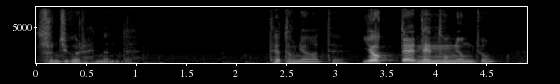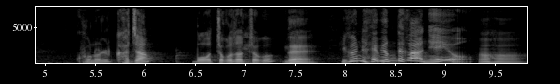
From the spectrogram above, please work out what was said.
순직을 했는데 대통령한테 역대 음. 대통령 중 군을 가장 뭐 어쩌고 저쩌고 네, 이건 해병대가 아니에요. 아하,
